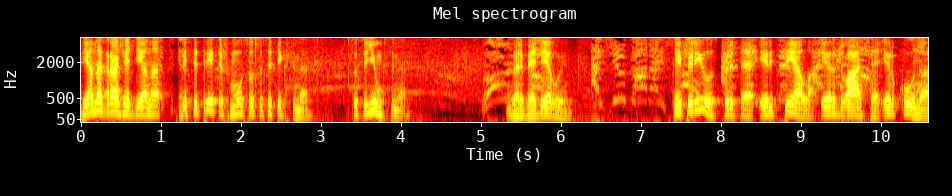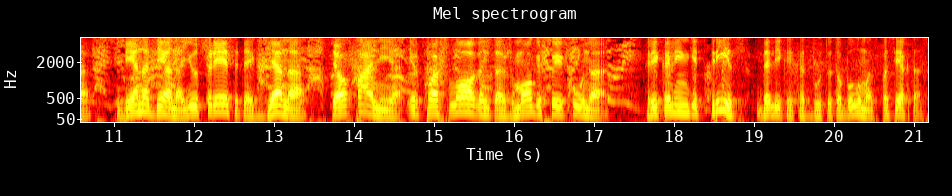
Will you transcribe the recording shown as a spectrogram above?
Vieną gražią dieną visi trys iš mūsų susitiksime, susijungsime. Garbė Dievui. Kaip ir jūs turite ir sielą, ir dvasę, ir kūną. Vieną dieną jūs turėsite geną, teofanija ir pašlovinta žmogiškai kūną. Reikalingi trys dalykai, kad būtų tobulumas pasiektas.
